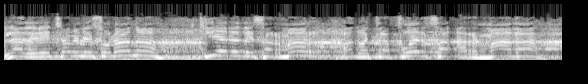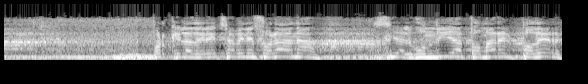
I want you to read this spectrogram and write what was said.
La derecha venezolana quiere desarmar a nuestra Fuerza Armada porque la derecha venezolana, si algún día tomara el poder,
